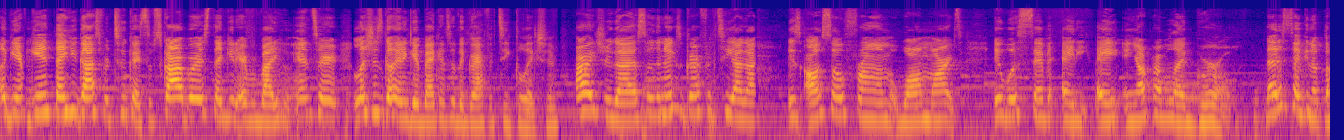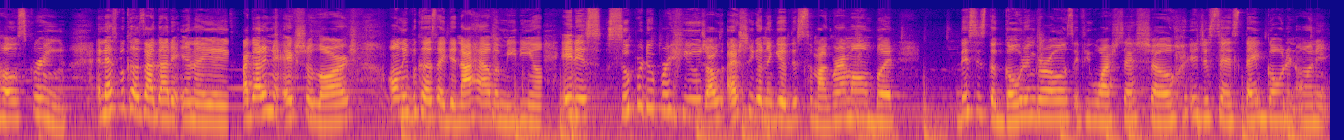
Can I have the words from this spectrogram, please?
again. Again, thank you guys for 2K subscribers. Thank you to everybody who entered. Let's just go ahead and get back into the graphic tee collection. All right, you guys. So the next graphic tee I got is also from Walmart. It was 788 and y'all probably like, girl, that is taking up the whole screen. And that's because i got it in a i got it in an extra large only because they did not have a medium. It is super duper huge. I was actually going to give this to my grandma but this is the golden girls. If you watch that show it just says stay golden on it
